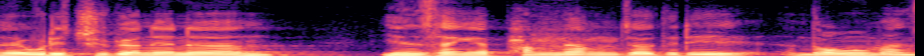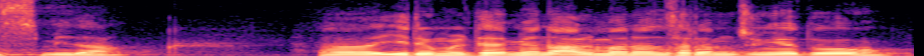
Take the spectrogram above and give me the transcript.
우리 주변에는 인생의 방랑자들이 너무 많습니다. 어, 이름을 대면 알만한 사람 중에도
